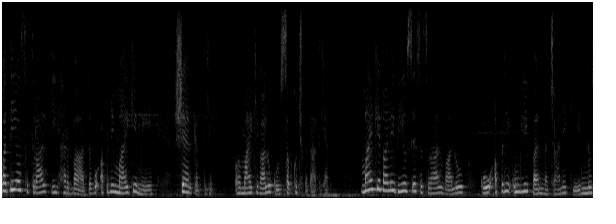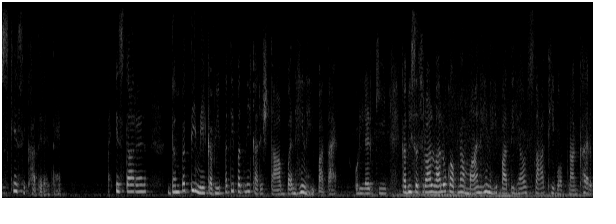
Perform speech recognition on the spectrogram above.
पति और ससुराल की हर बात वो अपने मायके में शेयर करती है और मायके वालों को सब कुछ बताती है। मायके वाले भी उसे ससुराल वालों को अपनी उंगली पर नचाने के नुस्खे सिखाते रहते हैं। इस कारण दंपत्ति में कभी पति पत्नी का रिश्ता बन ही नहीं पाता है और लड़की कभी ससुराल वालों को अपना मान ही नहीं पाती है और साथ ही वो अपना घर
